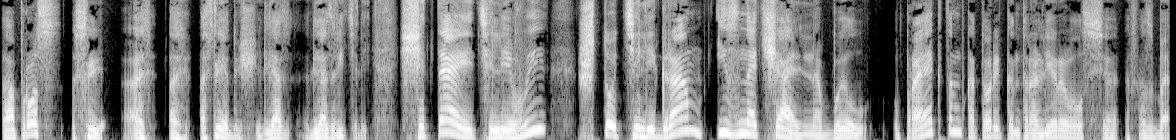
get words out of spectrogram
вопрос а, следующий для, для зрителей. Считаете ли вы, что Телеграм изначально был проектом, который контролировался ФСБ.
